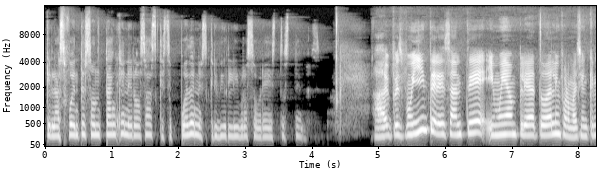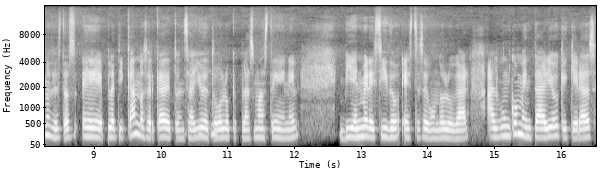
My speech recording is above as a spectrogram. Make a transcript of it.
que las fuentes son tan generosas que se pueden escribir libros sobre estos temas. Ay, pues muy interesante y muy amplia toda la información que nos estás eh, platicando acerca de tu ensayo, de todo lo que plasmaste en él. Bien merecido este segundo lugar. ¿Algún comentario que quieras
